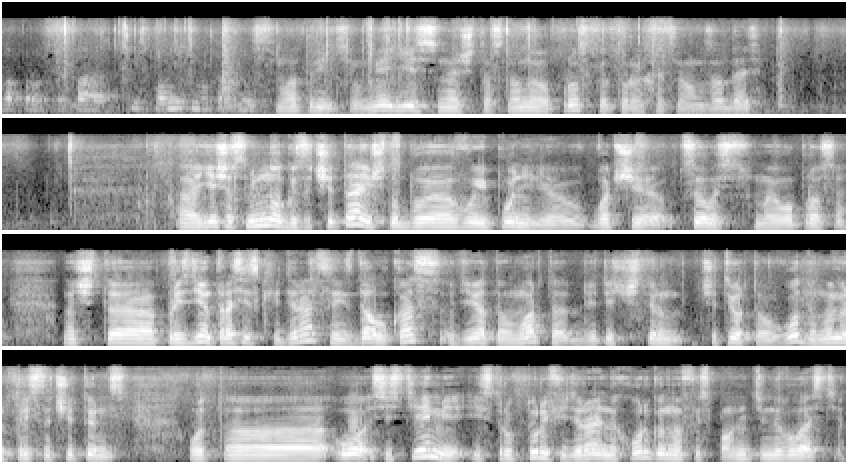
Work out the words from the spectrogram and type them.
вопросы по исполнительному производству? Смотрите, у меня есть, значит, основной вопрос, который я хотел вам задать. А, Я сейчас немного зачитаю, чтобы вы поняли вообще целость моего вопроса. Значит, э, президент Российской Федерации издал указ 9 марта 2004 года номер 314 вот, э, о системе и структуре федеральных органов исполнительной власти.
